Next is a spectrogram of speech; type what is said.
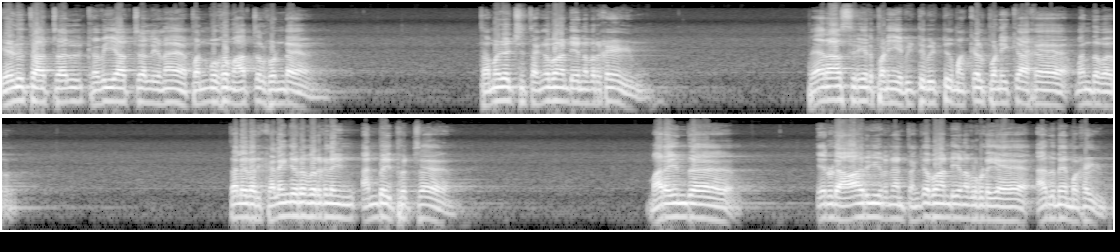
எழுத்தாற்றல் கவியாற்றல் என பன்முகம் ஆற்றல் கொண்ட தமிழச்சி தங்கபாண்டியன் அவர்கள் பேராசிரியர் பணியை விட்டுவிட்டு மக்கள் பணிக்காக வந்தவர். தலைவர் கலைஞர் அவர்களின் அன்பை பெற்ற மறைந்த என்னுடைய ஆரியரனன் தங்கபாண்டியன் அவர்களுடைய அருமை மகள்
